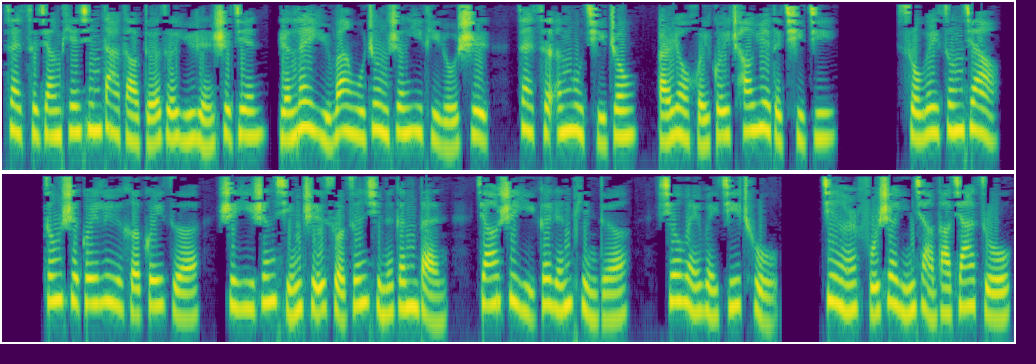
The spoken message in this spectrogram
再次将天心大道德泽于人世间。人类与万物众生一体如是，再次恩慕其中，而又回归超越的契机。所谓宗教，宗是规律和规则。是一生行持所遵循的根本。教是以个人品德修为为基础，进而辐射影响到家族、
